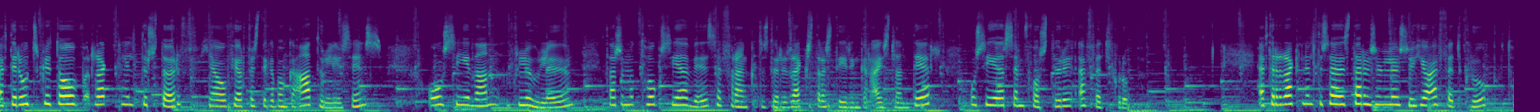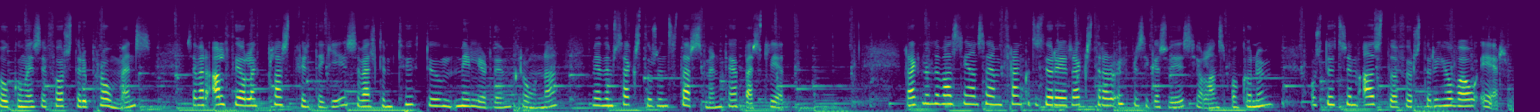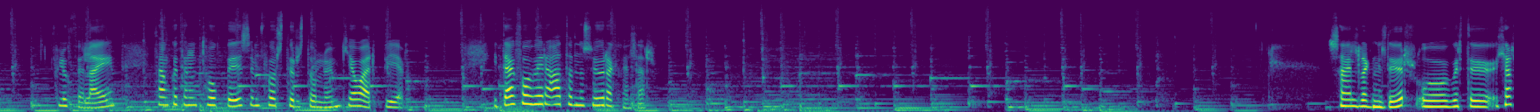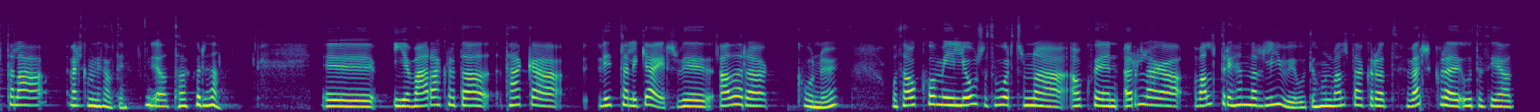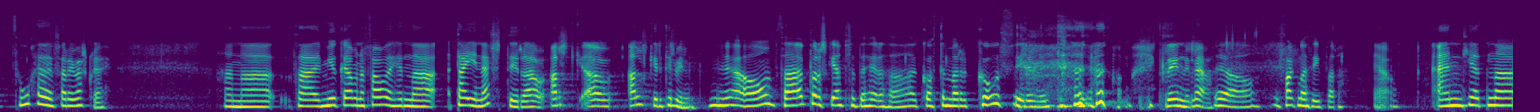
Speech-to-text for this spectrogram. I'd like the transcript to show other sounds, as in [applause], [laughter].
Eftir útskrift of Ragnhildur störf hjá fjárfestingabanka Aturlífsins og síðan fluglegum þar sem hún tók síðan við sem frangtastöri rekstrastýringar Æslandir og síðan sem fórstjóri FL Group. Eftir að Ragnhildur segði starfið sem lausu hjá FL Group tókum við sem fórstöru Promens sem var alþjóðlegt plastfyrteki sem velt um 20 miljardum króna með um 6.000 starfsmenn þegar best létt. Ragnhildur var síðan sem frangotastjóri rekstrar og upplýsingasviðs hjá landsbókunum og stutt sem aðstofaförstöru hjá VÁ ER, flugfélagi, þangar til hann tók við sem fórstörustólum hjá RB. Í dag fá við vera aðtafnasugur Ragnhildar. Sæl Ragnhildur og verðu hjartala velkomin í þáttinn. Já, takk fyrir það. Uh, ég var akkurat að taka viðtali gær við aðra konu og þá kom ég í ljós að þú ert svona ákveðin örlaga valdur í hennar lífi út og hún valdi akkurat verkfræði út af því að þú hefði farið verkfræði. Þannig að það er mjög gaman að fá það hérna daginn eftir af, al, af algjörði tilvílun. Já, það er bara skemmtilegt að heyra það. Það er gott að maður er góð fyrir mynd. [laughs] Greinilega. Já, ég fagnar því bara. Já, en hérna,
